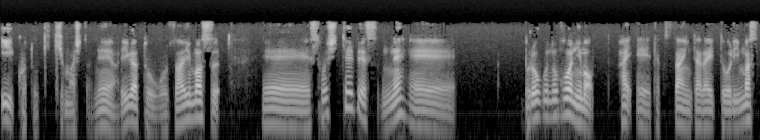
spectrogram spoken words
いこと聞きましたね。ありがとうございます。えー、そしてですね、えー、ブログの方にも、はい、えー、たくさんいただいております。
